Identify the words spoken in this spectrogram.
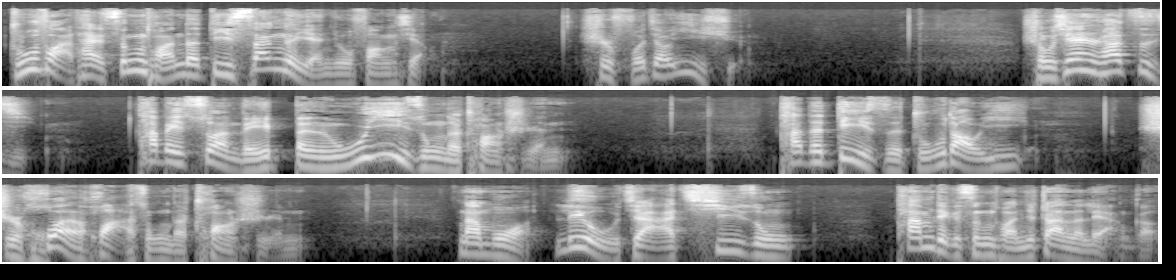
竺法泰僧团的第三个研究方向是佛教义学。首先是他自己，他被算为本无义宗的创始人。他的弟子竺道一是幻化宗的创始人。那么六家七宗，他们这个僧团就占了两个。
